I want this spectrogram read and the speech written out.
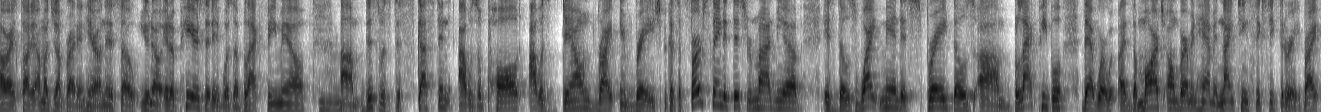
All right, Claudia, I'm gonna jump right in here on this. So, you know, it appears that it was a black female. Mm-hmm. Um, this was disgusting. I was appalled. I was downright enraged because the first thing that this reminded me of is those white men that sprayed those um, black people that were at the march on Birmingham in 1963. Right?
